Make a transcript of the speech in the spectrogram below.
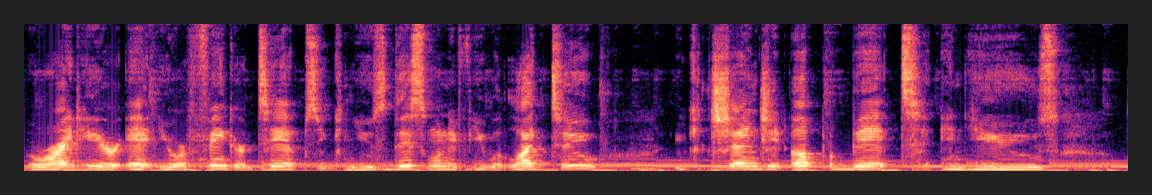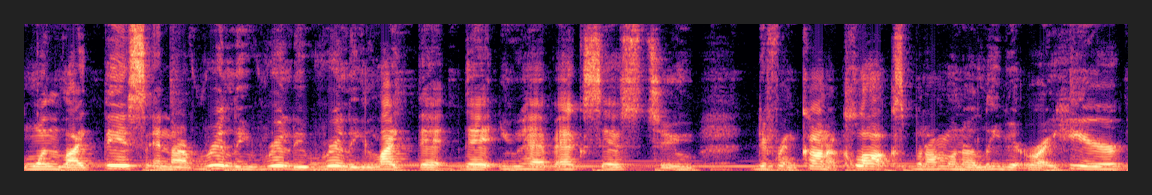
right here at your fingertips. You can use this one if you would like to. You can change it up a bit and use one like this and I really really really like that that you have access to different kind of clocks but I'm gonna leave it right here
